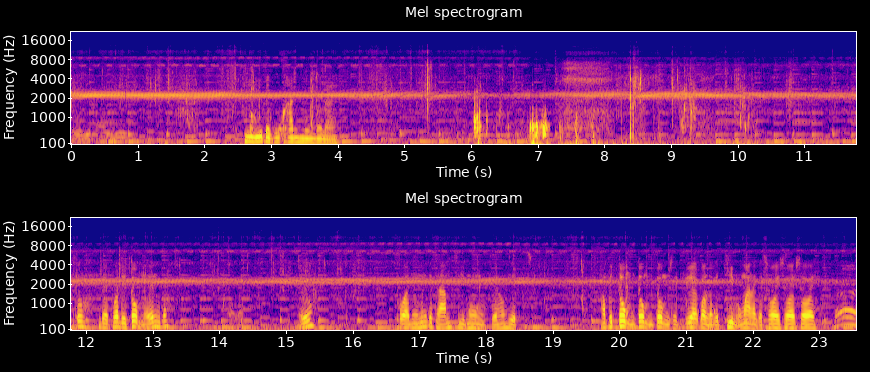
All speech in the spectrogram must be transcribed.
โอ้ยขาวนี่มีอยู่แต่กูคันลงไปหลายโอ้แต่พอได้ต้มเลยนี่จ้ะ เออเพอนี้มันก็สามสี่โมงเพื่อเขาเห็ดเอาไปต้มต้มต้มใส่เกลือก่อนแล้วก็จิ้มออกมาแล้วก็ซอยซอยซอยเอ้ย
